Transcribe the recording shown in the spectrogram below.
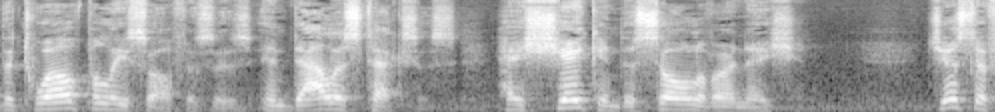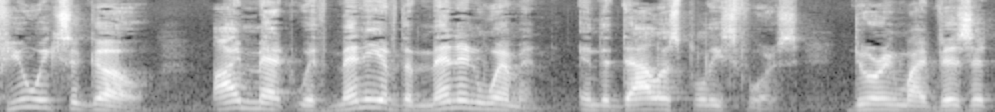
the 12 police officers in Dallas, Texas, has shaken the soul of our nation. Just a few weeks ago, I met with many of the men and women in the Dallas police force during my visit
